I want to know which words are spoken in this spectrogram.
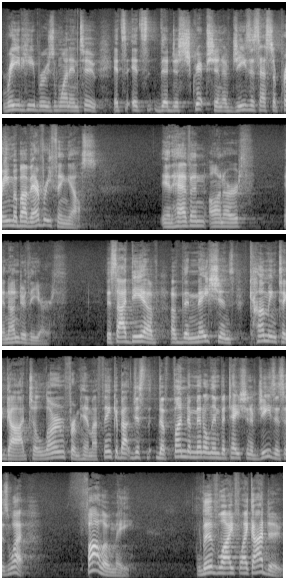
read Hebrews 1 and 2. It's, it's the description of Jesus as supreme above everything else in heaven, on earth, and under the earth. This idea of, of the nations coming to God to learn from Him. I think about just the fundamental invitation of Jesus is what? Follow me. Live life like I do.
